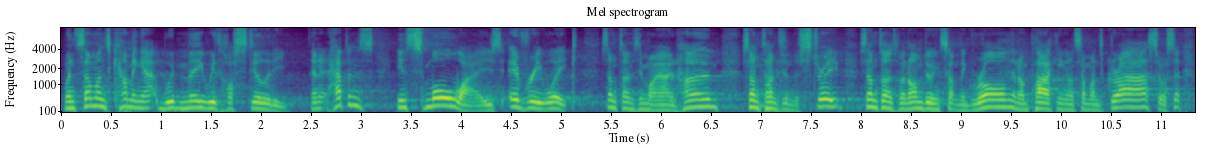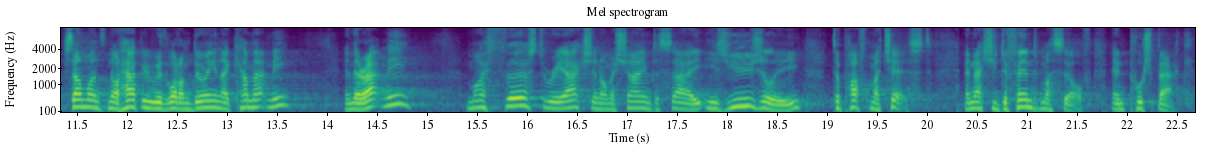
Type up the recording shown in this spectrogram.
when someone's coming at me with hostility, and it happens in small ways every week, sometimes in my own home, sometimes in the street, sometimes when I'm doing something wrong and I'm parking on someone's grass, or someone's not happy with what I'm doing and they come at me and they're at me, my first reaction, I'm ashamed to say, is usually to puff my chest and actually defend myself and push back.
